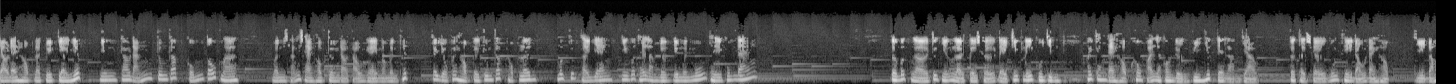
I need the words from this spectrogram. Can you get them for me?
vào đại học là tuyệt vời nhất, nhưng cao đẳng, trung cấp cũng tốt mà. Mình sẵn sàng học trường đào tạo nghề mà mình thích, cho dù phải học từ trung cấp học lên, mất chút thời gian nhưng có thể làm được điều mình muốn thì cũng đáng. Tôi bất ngờ trước những lời tự sự đầy triết lý của Vinh, phải chăng đại học không phải là con đường duy nhất để làm giàu. Tôi thật sự muốn thi đậu đại học, vì đó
